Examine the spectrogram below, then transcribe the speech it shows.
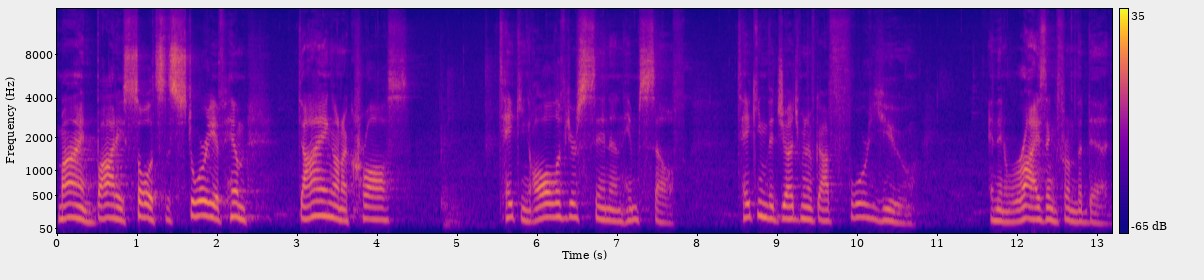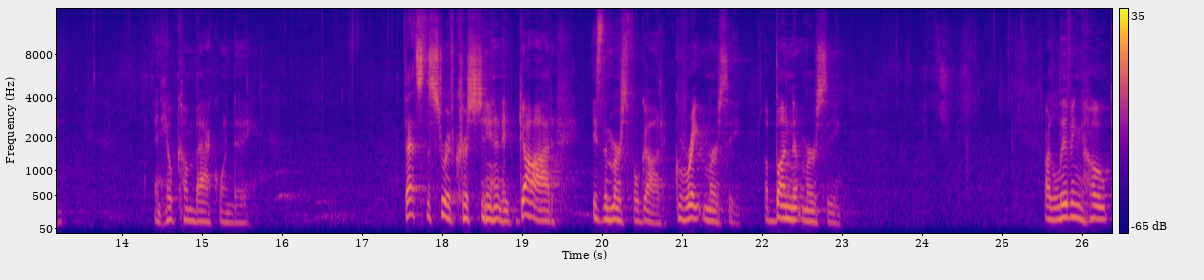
mind, body, soul. It's the story of Him dying on a cross taking all of your sin on himself, taking the judgment of God for you, and then rising from the dead. And he'll come back one day. That's the story of Christianity. God is the merciful God, great mercy, abundant mercy. Our living hope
